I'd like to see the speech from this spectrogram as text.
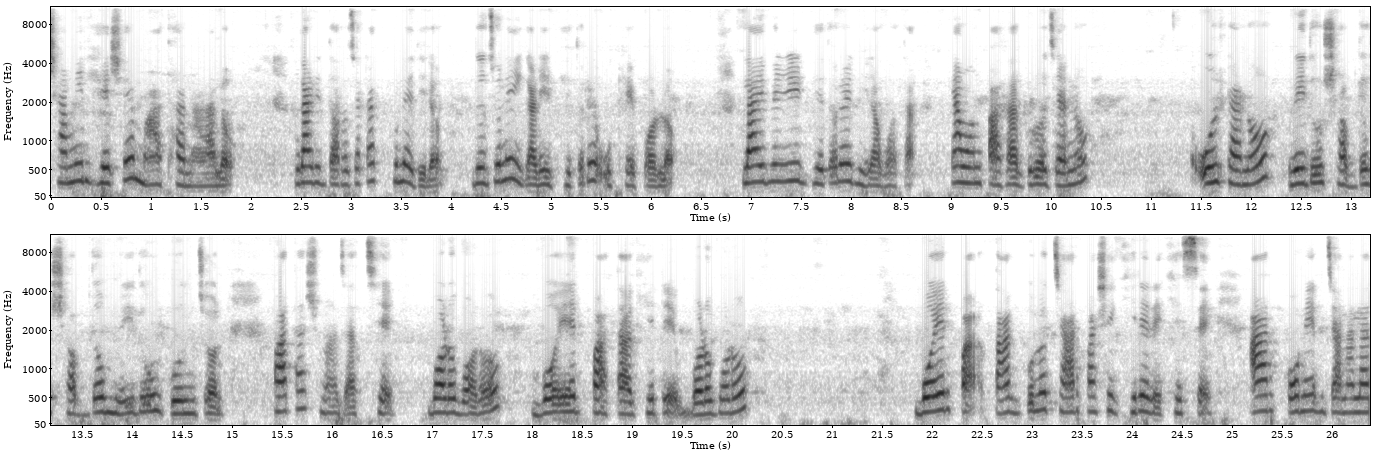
স্বামীর হেসে মাথা নাড়ালো, গাড়ির দরজাটা খুলে দিল। দুজনেই গাড়ির ভেতরে উঠে পড়ল। লাইব্রেরির ভেতরে নীরবতা কেমন পাতাগুলো যেন উল্টানো মৃদু শব্দের শব্দ মৃদু গুঞ্জন। পাতা শোনা যাচ্ছে বড় বড় বইয়ের পাতা ঘেটে, বড় বড় বইয়ের তাকগুলো চারপাশে ঘিরে রেখেছে। আর কোণের জানালা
